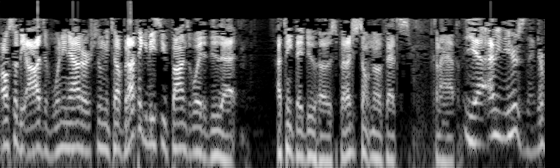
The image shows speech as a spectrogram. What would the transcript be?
Also, the odds of winning out are extremely tough. But I think if ECU finds a way to do that, I think they do host. But I just don't know if that's going to happen. Yeah, I mean, here's the thing. They're,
